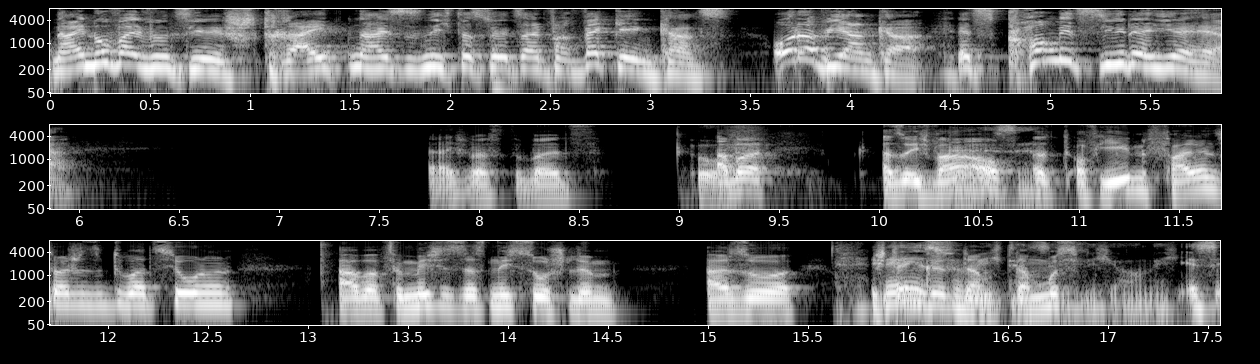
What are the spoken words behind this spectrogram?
Nein, nur weil wir uns hier streiten, heißt es nicht, dass du jetzt einfach weggehen kannst. Oder, Bianca? Jetzt komm jetzt wieder hierher. Ja, ich weiß, was du meinst. Aber, also ich war auch Böse. äh, auf jeden Fall in solchen Situationen, aber für mich ist das nicht so schlimm. Also, ich Nee, denke, da, mich da muss, tatsächlich auch nicht. Es,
